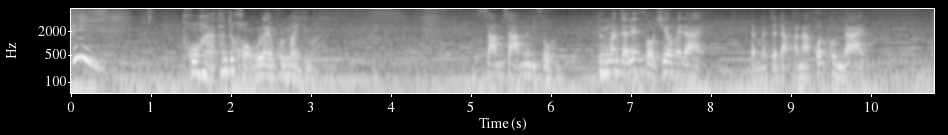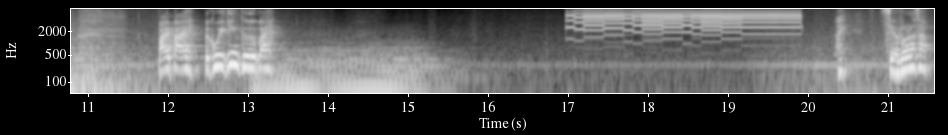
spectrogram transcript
เฮ้ยโทรหาท่านเจ้าของโรงแรมคนใหม่ดีกว่า 3310 ถึงมันจะเล่นโซเชียลไม่ได้ แต่มันจะดับอนาคตคุณได้ ไปไปไปคุยกิ้งกือไป เสียงโทรศัพท์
